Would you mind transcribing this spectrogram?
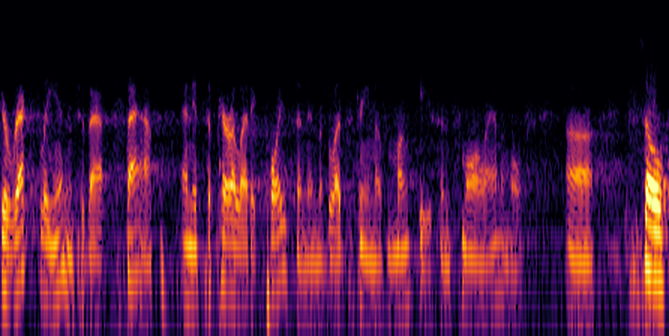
directly into that sap, and it's a paralytic poison in the bloodstream of monkeys and small animals. Uh, so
